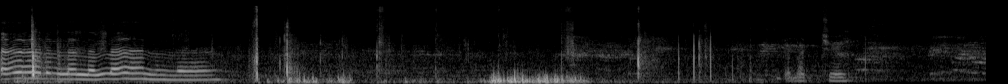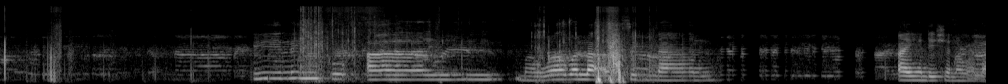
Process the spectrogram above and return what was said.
Ah, la la la la la. Kabatchoy. Feeling ko ay mawawala ang signal. Ay, hindi siya nawala.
